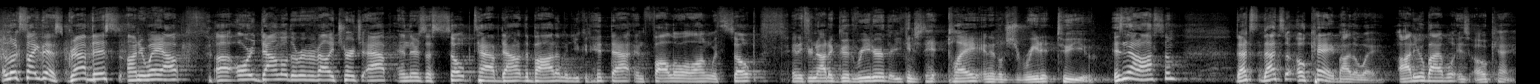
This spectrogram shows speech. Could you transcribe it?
It looks like this. Grab this on your way out, uh, or download the River Valley Church app, and there's a soap tab down at the bottom, and you can hit that and follow along with soap. And if you're not a good reader, that you can just hit play, and it'll just read it to you. Isn't that awesome? That's that's okay, by the way. Audio Bible is okay.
